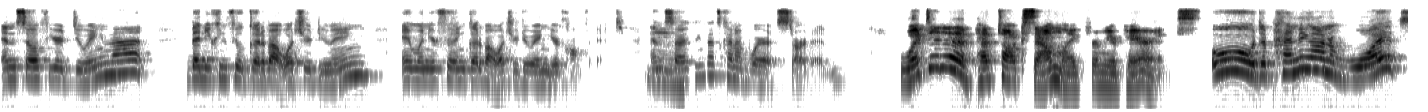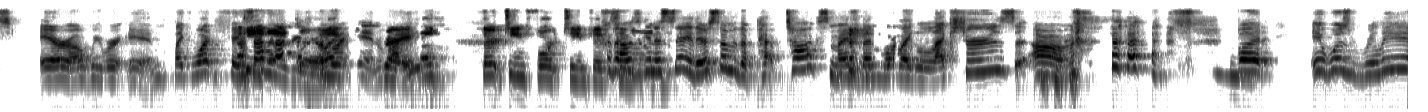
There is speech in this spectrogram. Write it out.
And so if you're doing that, then you can feel good about what you're doing. And when you're feeling good about what you're doing, you're confident. And so mm. I think that's kind of where it started. What did a pep talk sound like from your parents? Oh, depending on what era we were in, like what phase we were in, right? Like 13, 14, 15. Because I was gonna say there's some of the pep talks might have been more like lectures. Um, but it was really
